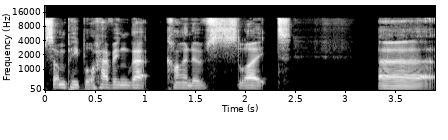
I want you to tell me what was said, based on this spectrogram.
some people having that kind of slight uh,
